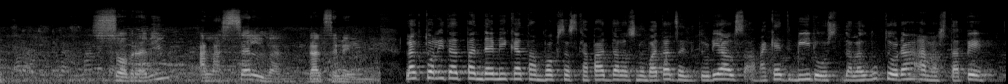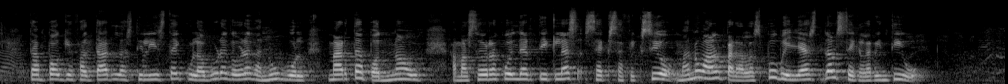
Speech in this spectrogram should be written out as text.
sobreviu a la selva del cement. L'actualitat pandèmica tampoc s'ha escapat de les novetats editorials amb aquest virus de la doctora Anna Estapé. Tampoc hi ha faltat l'estilista i col·laboradora de Núvol, Marta Pontnou, amb el seu recull d'articles Sexe Ficció, manual per a les pubilles del segle XXI.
